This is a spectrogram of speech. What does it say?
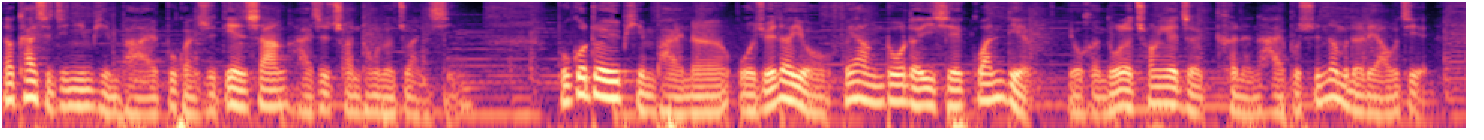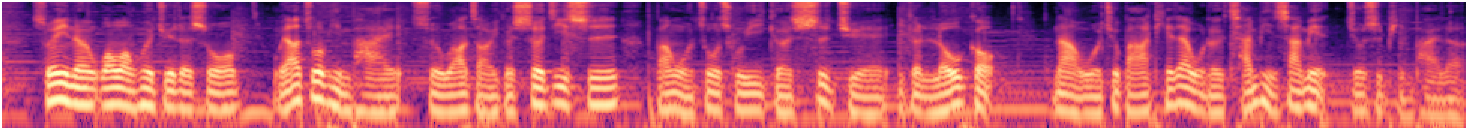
要开始经营品牌，不管是电商还是传统的转型。不过，对于品牌呢，我觉得有非常多的一些观点，有很多的创业者可能还不是那么的了解，所以呢，往往会觉得说，我要做品牌，所以我要找一个设计师帮我做出一个视觉，一个 logo，那我就把它贴在我的产品上面，就是品牌了。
